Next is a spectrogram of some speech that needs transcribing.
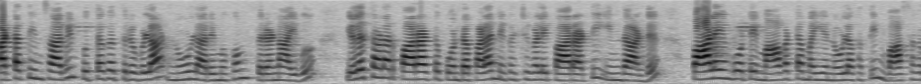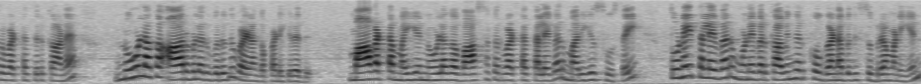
வட்டத்தின் சார்பில் புத்தக திருவிழா நூல் அறிமுகம் திறனாய்வு எழுத்தாளர் பாராட்டு போன்ற பல நிகழ்ச்சிகளை பாராட்டி இந்த ஆண்டு பாளையங்கோட்டை மாவட்ட மைய நூலகத்தின் வாசகர் வட்டத்திற்கான நூலக ஆர்வலர் விருது வழங்கப்படுகிறது. மாவட்ட மைய நூலக வாசகர் வட்ட தலைவர் மரிய சூசை துணைத் தலைவர் முனைவர் கவிஞர் கோ கணபதி சுப்பிரமணியன்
